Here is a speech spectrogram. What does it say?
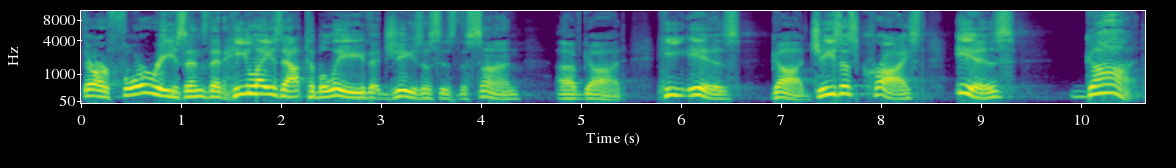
there are four reasons that he lays out to believe that Jesus is the Son of God. He is God. Jesus Christ is God.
